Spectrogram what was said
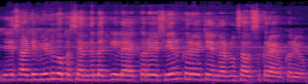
ਜੇ ਸਾਡੀ ਵੀਡੀਓ ਪਸੰਦ ਲੱਗੀ ਲਾਈਕ ਕਰਿਓ ਸ਼ੇਅਰ ਕਰਿਓ ਚੈਨਲ ਨੂੰ ਸਬਸਕ੍ਰਾਈਬ ਕਰਿਓ।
